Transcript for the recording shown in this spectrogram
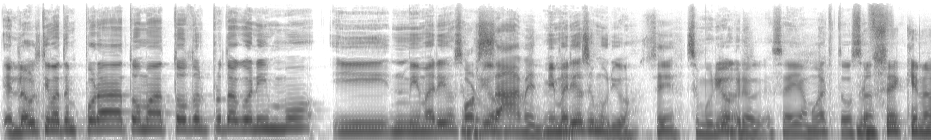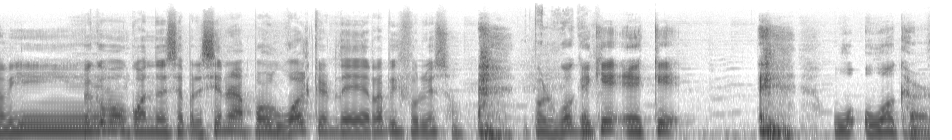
en la última temporada toma todo el protagonismo y mi marido se Forzadamente. murió. Mi marido se murió. Sí. Se murió, creo que se había muerto. o No sé, que no vi. Fue como cuando desaparecieron a Paul Walker de Rápido y Furioso. Paul Walker. Es que. Es que Wa- Walker.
